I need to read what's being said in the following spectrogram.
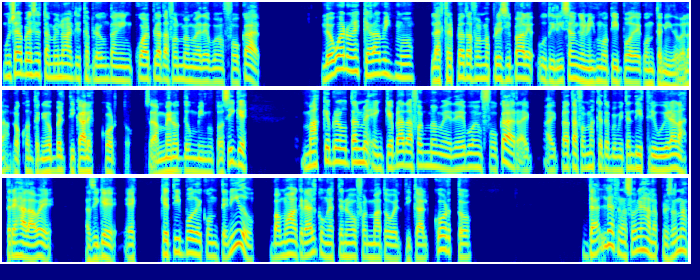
muchas veces también los artistas preguntan en cuál plataforma me debo enfocar. Lo bueno es que ahora mismo las tres plataformas principales utilizan el mismo tipo de contenido, ¿verdad? Los contenidos verticales cortos, o sea, menos de un minuto. Así que, más que preguntarme en qué plataforma me debo enfocar, hay, plataformas que te permiten distribuir a las tres a la vez. Así que es qué tipo de contenido vamos a crear con este nuevo formato vertical corto. Darles razones a las personas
